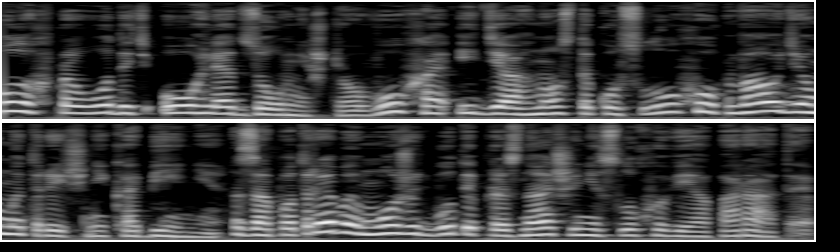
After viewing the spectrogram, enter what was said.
отоларинголог проводить огляд зовнішнього вуха і діагностику слуху в аудіометричній кабіні. За потреби можуть бути призначені слухові апарати.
